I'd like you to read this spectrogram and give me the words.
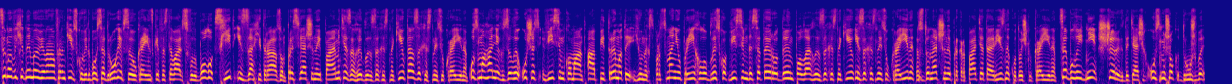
Цими вихідними в Івано-Франківську відбувся другий всеукраїнський фестиваль з футболу Схід і Захід разом, присвячений пам'яті загиблих захисників та захисниць України. У змаганнях взяли участь вісім команд. А підтримати юних спортсменів приїхало близько 80 родин полеглих захисників і захисниць України з Донеччини, Прикарпаття та різних куточків країни. Це були дні щирих дитячих усмішок, дружби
